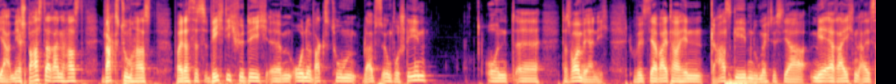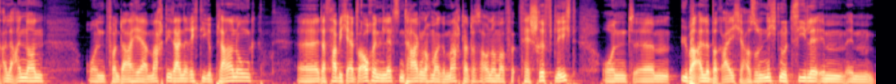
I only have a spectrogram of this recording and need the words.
ja, mehr Spaß daran hast, Wachstum hast, weil das ist wichtig für dich. Ähm, ohne Wachstum bleibst du irgendwo stehen. Und äh, das wollen wir ja nicht. Du willst ja weiterhin Gas geben, du möchtest ja mehr erreichen als alle anderen. Und von daher mach dir deine richtige Planung. Äh, das habe ich jetzt auch in den letzten Tagen nochmal gemacht, habe das auch nochmal verschriftlicht und ähm, über alle Bereiche. Also nicht nur Ziele im, im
